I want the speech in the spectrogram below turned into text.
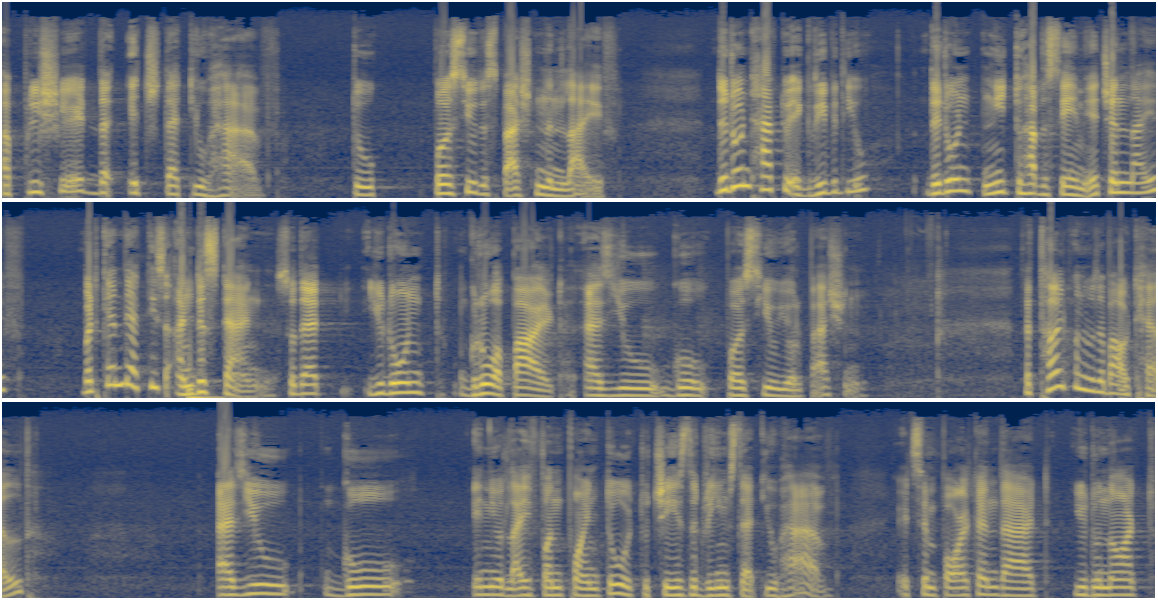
appreciate the itch that you have to pursue this passion in life? They don't have to agree with you. They don't need to have the same itch in life. But can they at least understand so that you don't grow apart as you go pursue your passion? The third one was about health as you go in your life 1.2 to chase the dreams that you have it's important that you do not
